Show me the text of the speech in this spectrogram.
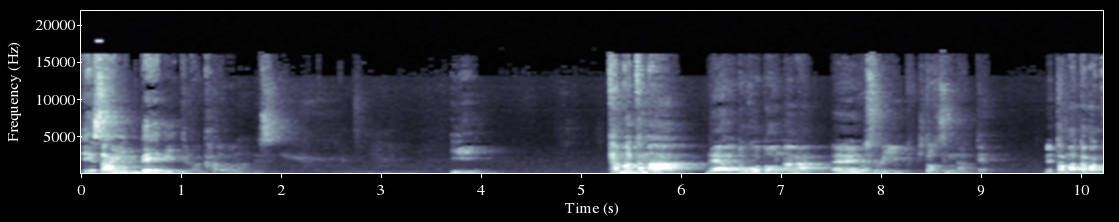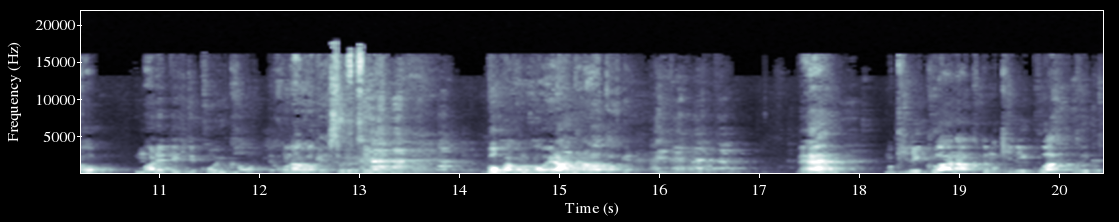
デザインベイビーっていうのは可能なんです。いい。たまたまね男と女が、えー、要するに一つになってでたまたまこう生まれてきてこういう顔ってこうなるわけですよ普通は 僕はこの顔を選んでなかったわけ。ね？もう気に食わなくても気に食わ食っ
